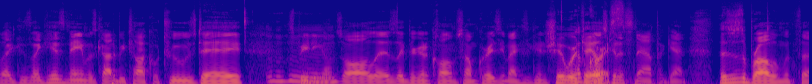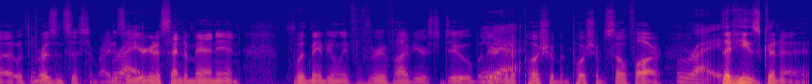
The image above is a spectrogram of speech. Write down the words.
Like, cause like his name has got to be Taco Tuesday, Speedy Gonzalez. Like they're gonna call him some crazy Mexican shit where Mm-hmm. Of Dale's course. gonna snap again. This is the problem with uh, with the prison system, right? Is that Right. you're gonna send a man in with maybe only three or five years to do, but they're Yeah. gonna push him and push him so far Right. that he's gonna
